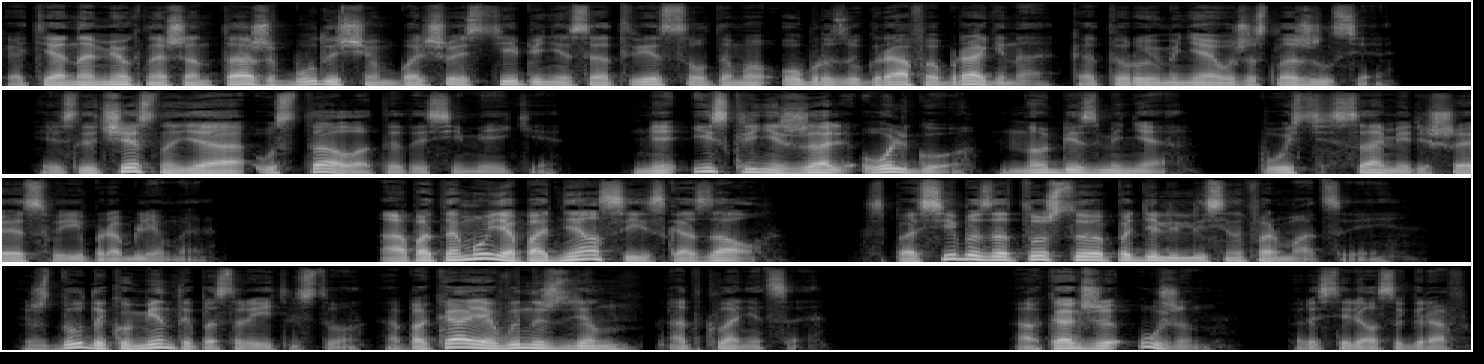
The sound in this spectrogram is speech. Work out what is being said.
Хотя намек на шантаж в будущем в большой степени соответствовал тому образу графа Брагина, который у меня уже сложился. Если честно, я устал от этой семейки. Мне искренне жаль Ольгу, но без меня. Пусть сами решают свои проблемы. А потому я поднялся и сказал, спасибо за то, что поделились информацией. Жду документы по строительству, а пока я вынужден откланяться. «А как же ужин?» – растерялся граф.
